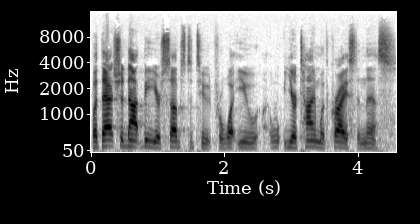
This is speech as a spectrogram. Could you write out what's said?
But that should not be your substitute for what you your time with Christ in this.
